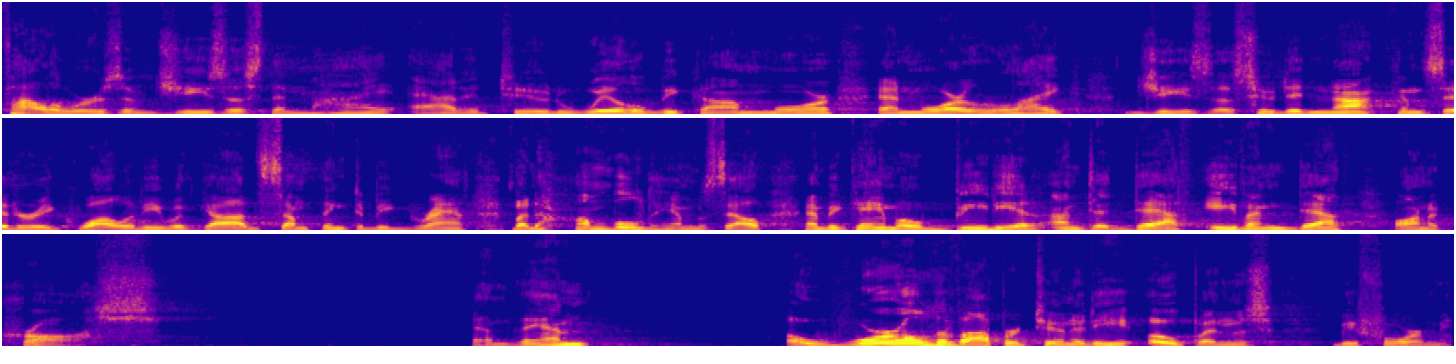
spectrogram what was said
followers of Jesus, then my attitude will become more and more like Jesus, who did not consider equality with God something to be grasped, but humbled himself and became obedient unto death, even death on a cross. And then, a world of opportunity opens before me.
